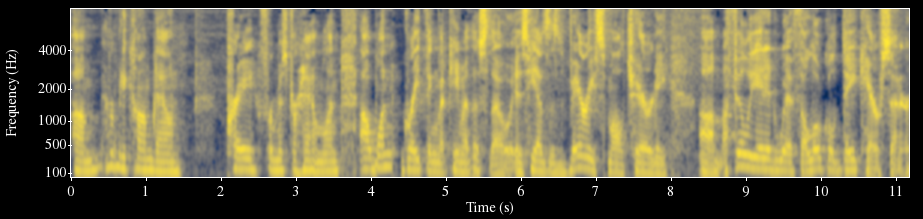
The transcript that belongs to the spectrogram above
um, everybody calm down pray for Mr. Hamlin. Uh, one great thing that came of this, though, is he has this very small charity um, affiliated with a local daycare center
